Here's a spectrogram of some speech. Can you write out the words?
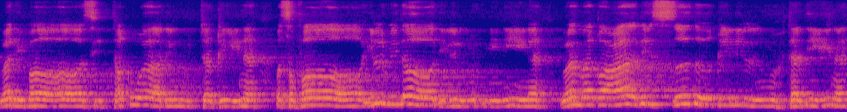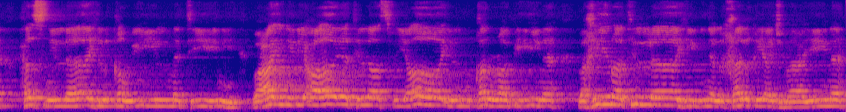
ولباس التقوى للمتقين وصفاء الوداد للمؤمنين ومقعد الصدق للمهتدين حصن الله القوي المتين وعين رعاية الأصفياء المقربين وخيرة الله من الخلق أجمعين.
